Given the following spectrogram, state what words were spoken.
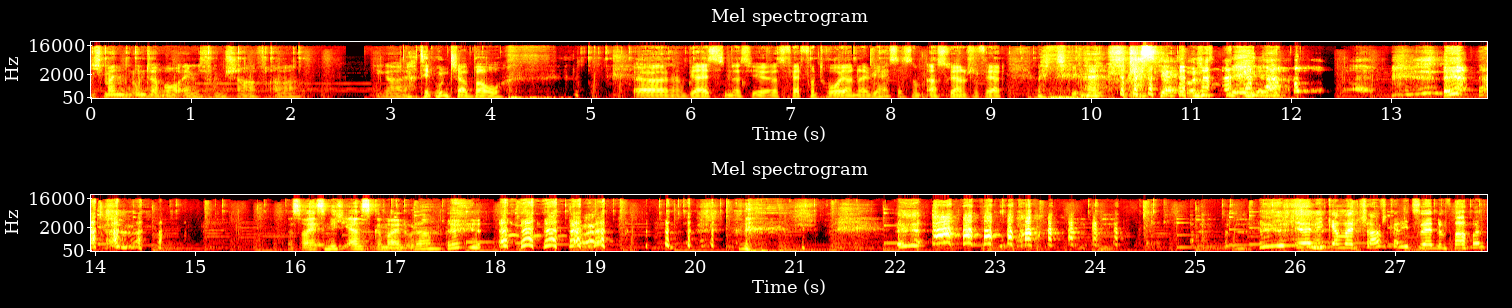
Ich meine den Unterbau eigentlich vom Schaf, aber egal. Ach, den Unterbau. Äh, wie heißt denn das hier? Das Pferd von Troja, ne? Wie heißt das noch? Ach, das trojanische Pferd. das Pferd von Das war jetzt nicht ernst gemeint, oder? Ja, die kann mein Schaf kann ich zu Ende bauen.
